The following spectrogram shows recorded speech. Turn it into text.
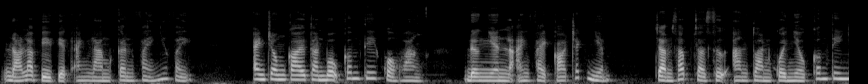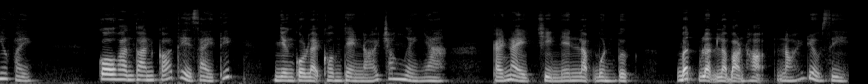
Đó là vì việc anh làm cần phải như vậy. Anh trông coi toàn bộ công ty của Hoàng, đương nhiên là anh phải có trách nhiệm, chăm sóc cho sự an toàn của nhiều công ty như vậy. Cô hoàn toàn có thể giải thích, nhưng cô lại không thể nói cho người nhà. Cái này chỉ nên là buồn bực, Bất luận là bọn họ nói điều gì,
